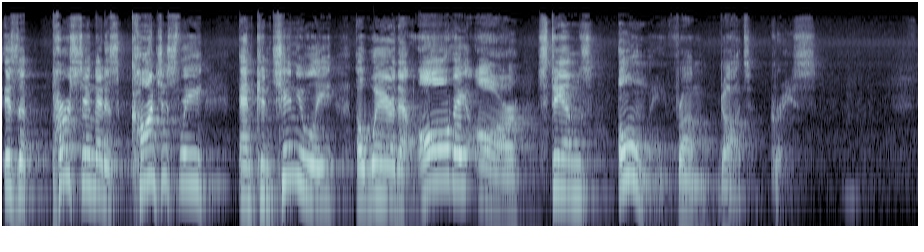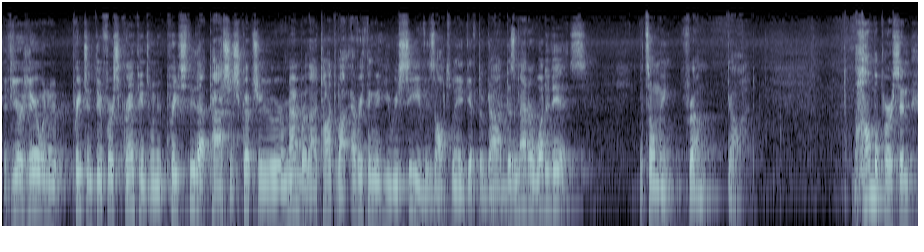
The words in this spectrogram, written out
is the person that is consciously and continually aware that all they are stems only from God's grace. If you're here when we are preaching through 1 Corinthians, when we preach through that passage of Scripture, you remember that I talked about everything that you receive is ultimately a gift of God. It doesn't matter what it is, it's only from God. The humble person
